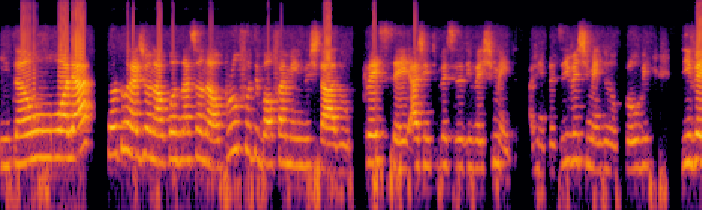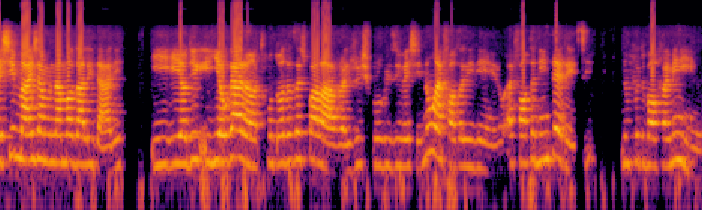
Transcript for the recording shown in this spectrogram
Então, o olhar tanto regional quanto nacional para o futebol feminino do estado crescer, a gente precisa de investimento. A gente precisa de investimento no clube, de investir mais na, na modalidade. E, e, eu, e eu garanto, com todas as palavras dos clubes investir, não é falta de dinheiro, é falta de interesse no futebol feminino.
